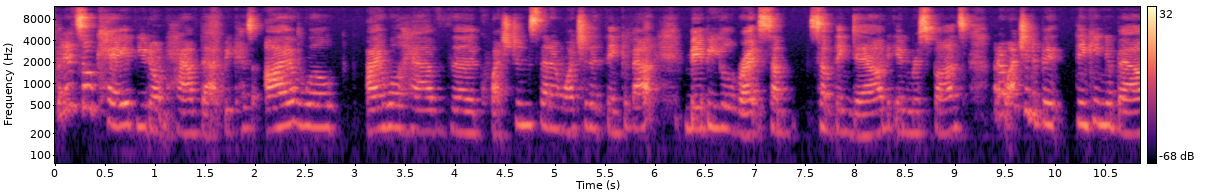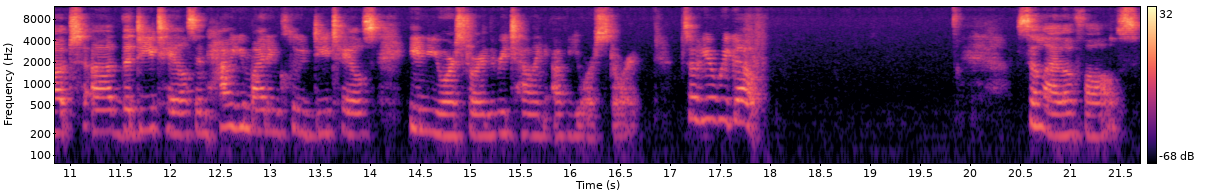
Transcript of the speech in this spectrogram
But it's okay if you don't have that because I will I will have the questions that I want you to think about. Maybe you'll write some something down in response, but I want you to be thinking about uh, the details and how you might include details in your story, in the retelling of your story. So here we go. Celilo Falls,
